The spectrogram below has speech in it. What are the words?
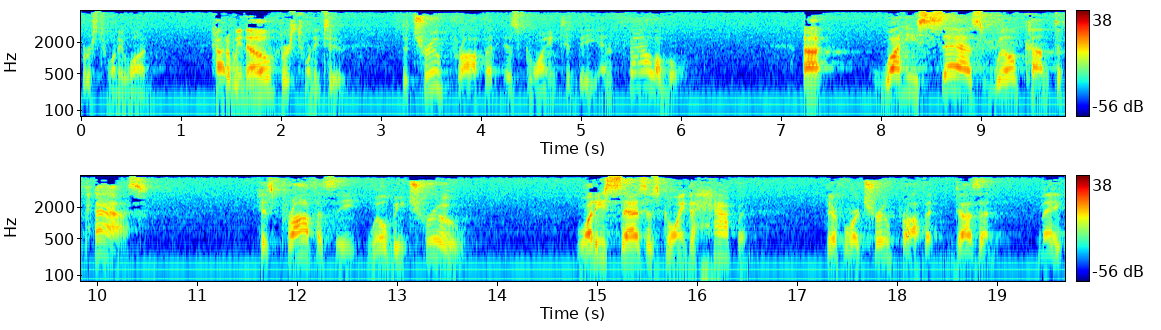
Verse 21. How do we know? Verse 22. The true prophet is going to be infallible. Uh, what he says will come to pass. His prophecy will be true. What he says is going to happen. Therefore, a true prophet doesn't make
